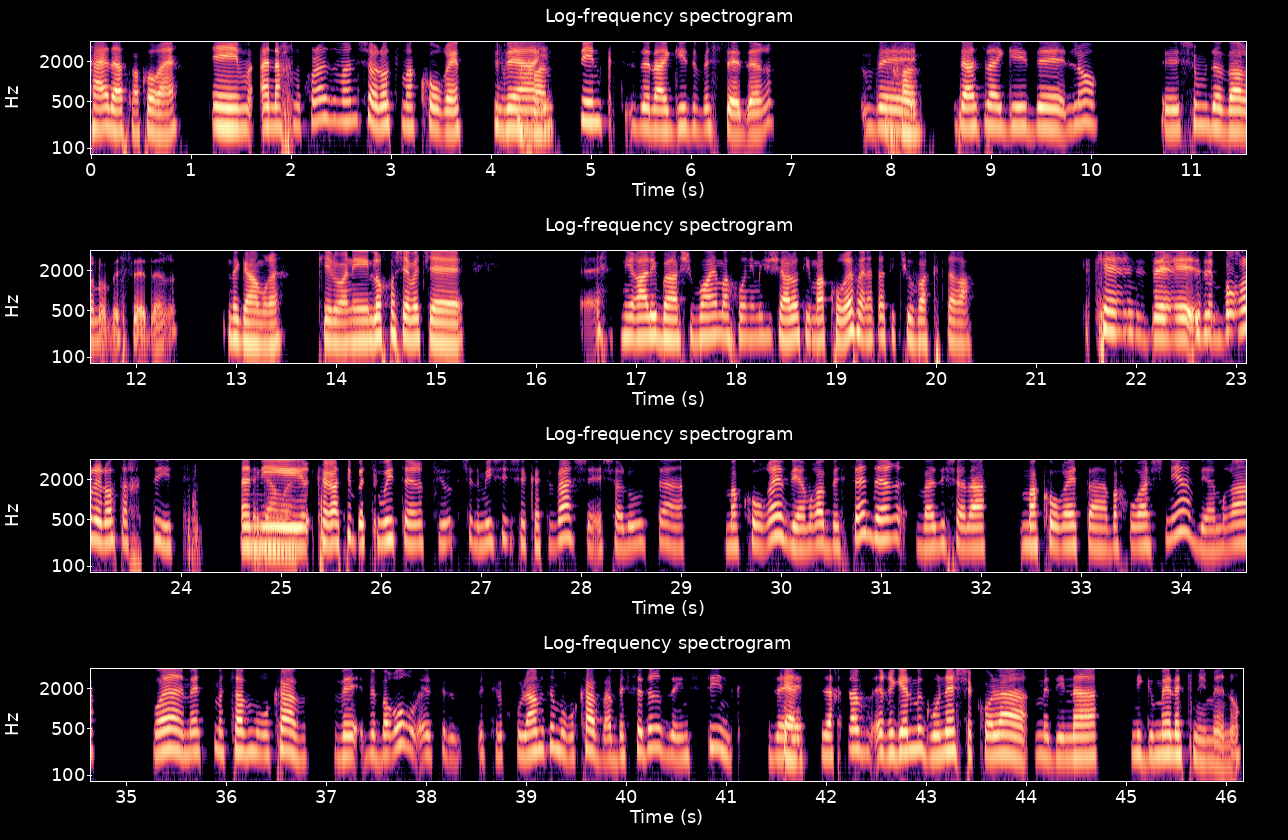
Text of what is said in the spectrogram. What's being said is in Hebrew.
היי הדס, מה קורה? אמ, אנחנו כל הזמן שואלות מה קורה, נכון, והאינסטינקט זה להגיד בסדר, ו... נכון, ואז להגיד אה, לא, אה, שום דבר לא בסדר. לגמרי. כאילו, אני לא חושבת ש... נראה לי בשבועיים האחרונים מישהו שאל אותי מה קורה ונתתי תשובה קצרה. כן, זה, זה בור ללא תחתית. לגמרי. אני קראתי בטוויטר ציוץ של מישהי שכתבה ששאלו אותה מה קורה, והיא אמרה בסדר, ואז היא שאלה מה קורה את הבחורה השנייה, והיא אמרה, וואי, האמת מצב מורכב. ו- וברור, אצל, אצל כולם זה מורכב, הבסדר זה אינסטינקט, זה, כן, זה עכשיו הרגל מגונה שכל המדינה נגמלת ממנו.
